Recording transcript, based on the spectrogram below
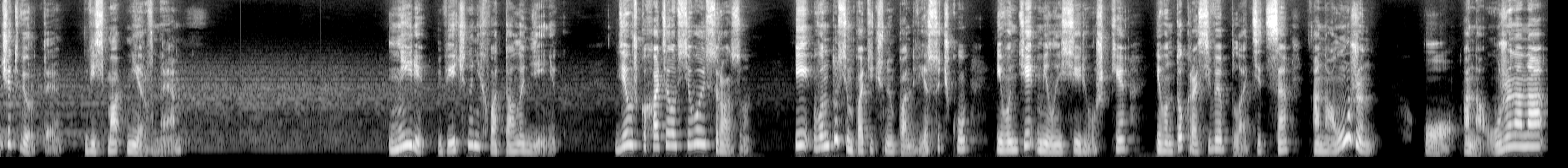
четвертое, весьма нервное. Нире вечно не хватало денег. Девушка хотела всего и сразу. И вон ту симпатичную подвесочку, и вон те милые сережки, и вон то красивое платьице. А на ужин? О, а на ужин она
